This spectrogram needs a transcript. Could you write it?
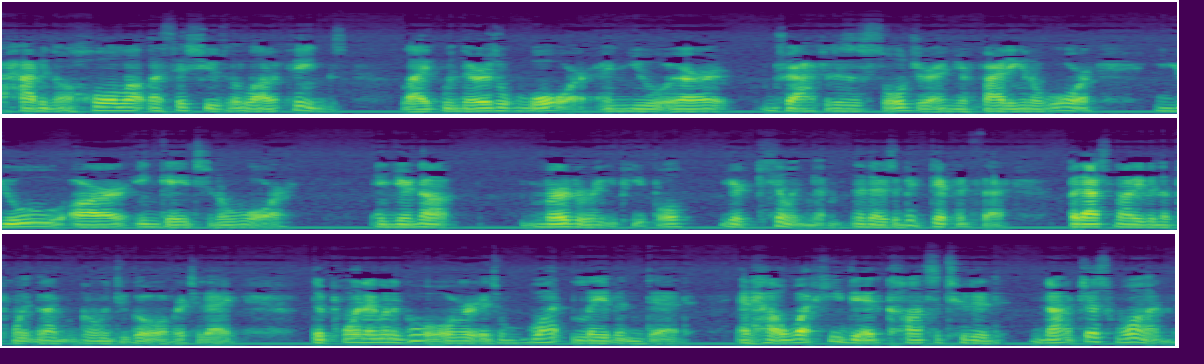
having a whole lot less issues with a lot of things. Like when there is a war and you are drafted as a soldier and you're fighting in a war, you are engaged in a war and you're not murdering people, you're killing them. And there's a big difference there. But that's not even the point that I'm going to go over today. The point I'm going to go over is what Laban did and how what he did constituted not just one,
